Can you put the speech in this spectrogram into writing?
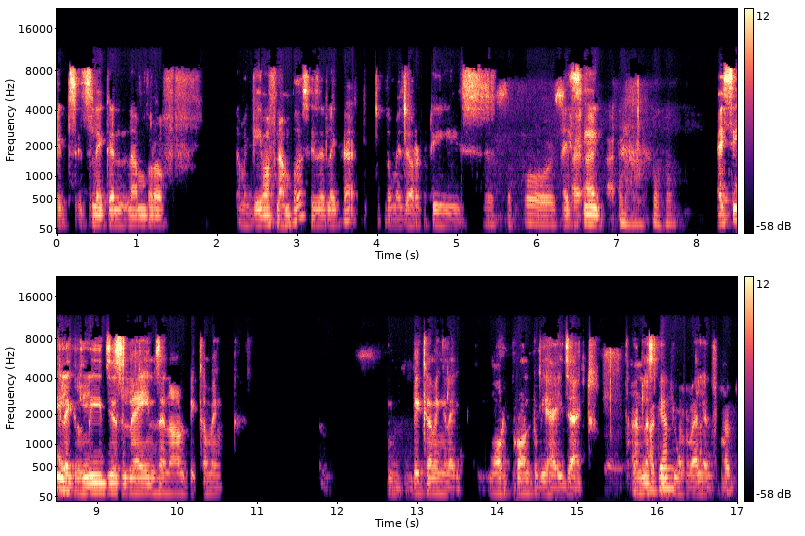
It's it's like a number of, I mean, game of numbers. Is it like that? The majorities. I suppose. I see. I, I see like religious lines and all becoming becoming like more prone to be hijacked unless Again, people are well informed.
